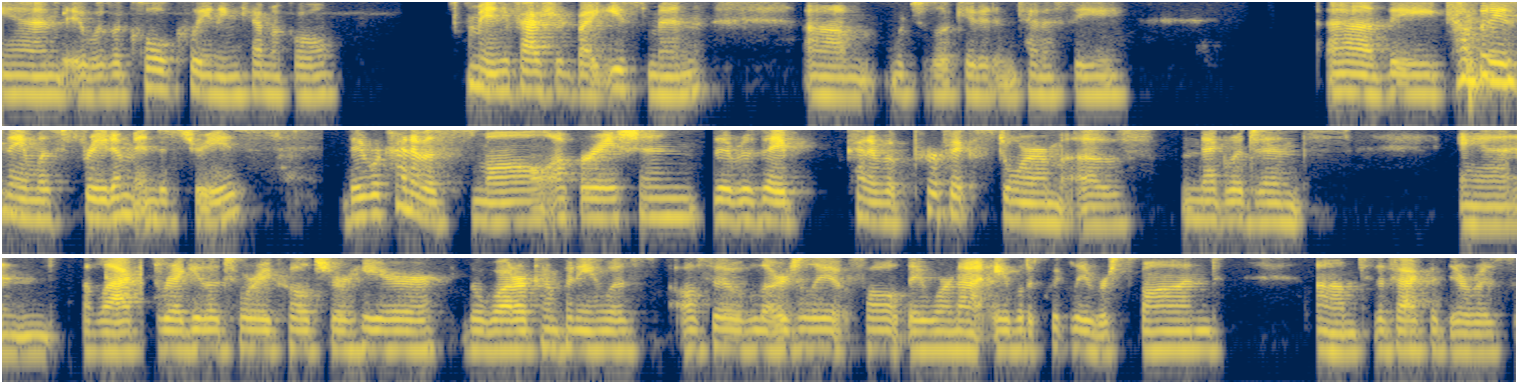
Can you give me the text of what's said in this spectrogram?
and it was a coal cleaning chemical manufactured by Eastman, um, which is located in Tennessee. Uh, the company's name was Freedom Industries, they were kind of a small operation. There was a kind of a perfect storm of negligence and a lax regulatory culture here. The water company was also largely at fault. They were not able to quickly respond um, to the fact that there was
